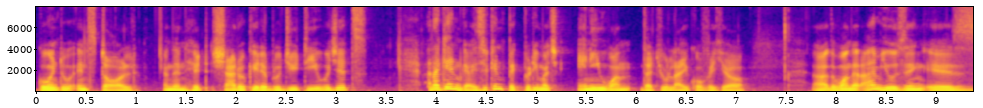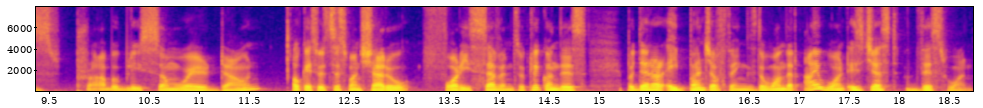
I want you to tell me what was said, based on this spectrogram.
go into installed, and then hit Shadow KWGT widgets. And again, guys, you can pick pretty much any one that you like over here. Uh, the one that I'm using is probably somewhere down. Okay, so it's this one, Shadow 47. So click on this, but there are a bunch of things. The one that I want is just this one.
